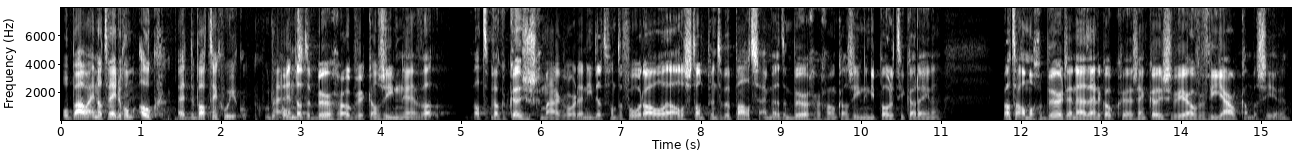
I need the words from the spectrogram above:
opbouwen. En dat wederom ook het debat ten goede, goede komt. En dat de burger ook weer kan zien hè, wat, wat, welke keuzes gemaakt worden. Niet dat van tevoren al eh, alle standpunten bepaald zijn, maar dat een burger gewoon kan zien in die politieke arena wat er allemaal gebeurt. En uiteindelijk ook zijn keuze weer over vier jaar op kan baseren.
